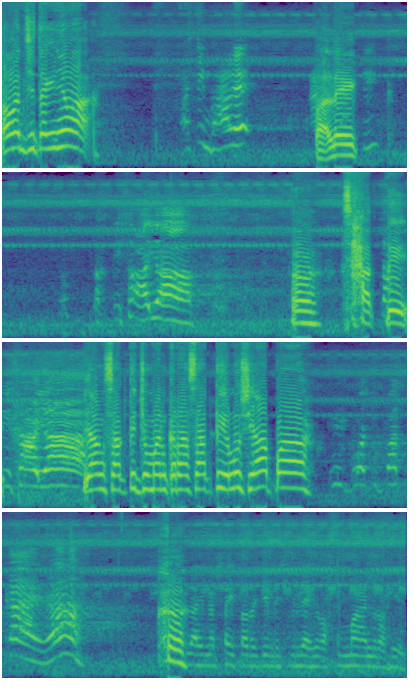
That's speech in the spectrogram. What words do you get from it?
Lawan si tengnya, Wak. Pasti balik. Balik. Sakti saya. Hah, sakti. Sakti saya. Yang sakti cuman keras sakti. Lu siapa? Gua cepat kai, ya. Hah. Bismillahirrahmanirrahim. Bismillahirrahmanirrahim.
